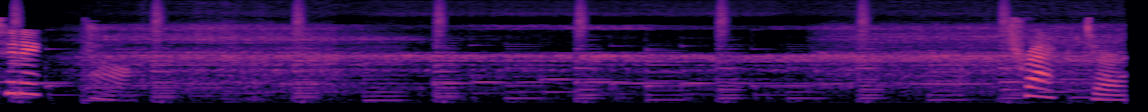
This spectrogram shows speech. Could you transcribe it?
트랙터 tractor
